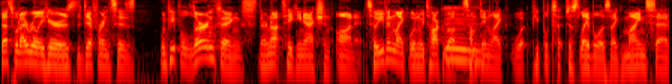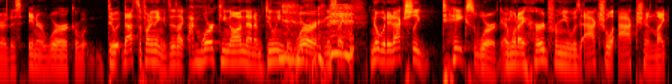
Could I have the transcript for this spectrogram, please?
that's what I really hear is the difference is when people learn things, they're not taking action on it. So even like when we talk about mm. something like what people t- just label as like mindset or this inner work or what, do that's the funny thing. It's like I'm working on that, I'm doing the work, and it's like no, but it actually takes work. And what I heard from you was actual action, like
